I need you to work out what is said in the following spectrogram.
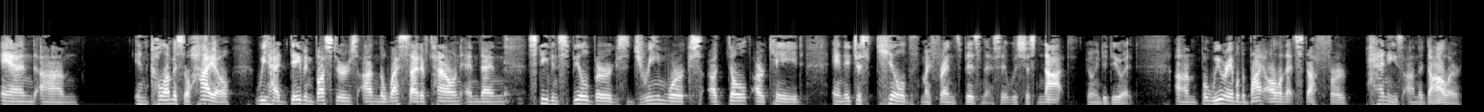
and um, in Columbus, Ohio, we had Dave and Buster's on the west side of town, and then Steven Spielberg's DreamWorks adult arcade, and it just killed my friend's business. It was just not going to do it. Um, but we were able to buy all of that stuff for pennies on the dollar,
